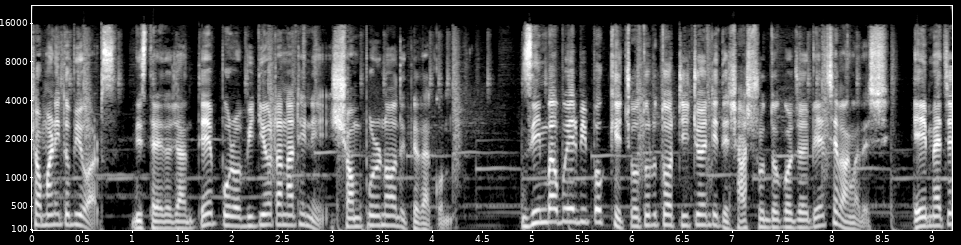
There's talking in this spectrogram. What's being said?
সম্মানিত ভিউয়ার্স বিস্তারিত জানতে পুরো ভিডিওটা না টেনে সম্পূর্ণ দেখতে থাকুন। জিম্বাবুয়ের বিপক্ষে চতুর্থ টি টোয়েন্টিতে শ্বাসরুদ্ধকর জয় পেয়েছে বাংলাদেশ। এই ম্যাচে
